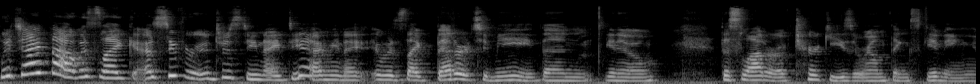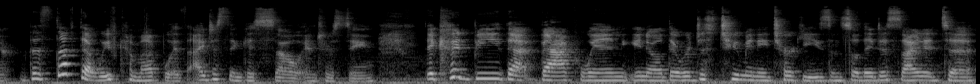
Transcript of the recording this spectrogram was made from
which I thought was like a super interesting idea. I mean, I, it was like better to me than, you know, the slaughter of turkeys around Thanksgiving. The stuff that we've come up with, I just think is so interesting. It could be that back when, you know, there were just too many turkeys, and so they decided to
